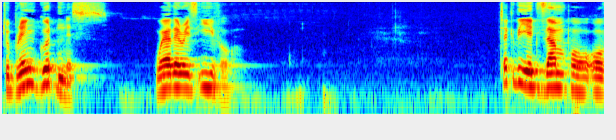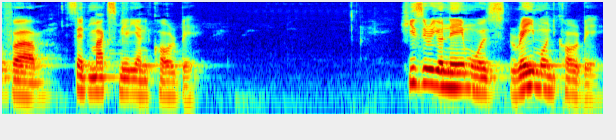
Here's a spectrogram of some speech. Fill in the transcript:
to bring goodness where there is evil. Take the example of um, St. Maximilian Kolbe. His real name was Raymond Kolbe,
